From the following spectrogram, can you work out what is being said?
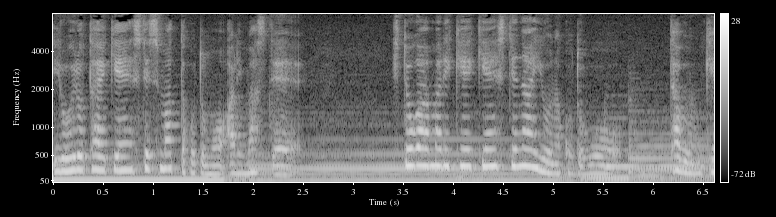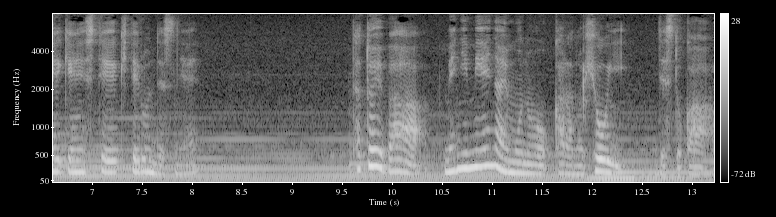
いろいろ体験してしまったこともありまして人があまり経験してないようなことを多分経験してきてるんですね。例えば目に見えないものからの憑依ですとか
